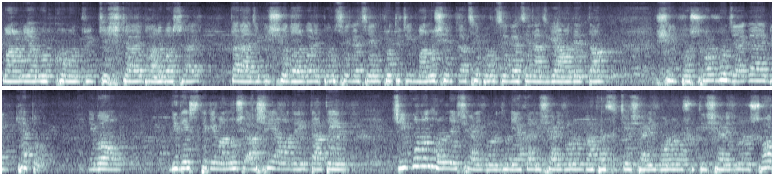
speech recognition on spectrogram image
মাননীয় মুখ্যমন্ত্রীর চেষ্টায় ভালোবাসায় তারা আজ বিশ্ব দরবারে পৌঁছে গেছেন প্রতিটি মানুষের কাছে পৌঁছে গেছেন। আজকে আমাদের তাঁত শিল্প সর্ব জায়গায় বিখ্যাত। এবং বিদেশ থেকে মানুষ আসে আমাদের এই তাঁতের যে কোনো ধরনের শাড়ি বলুন ধনিয়াখালির শাড়ি বলুন কাঁথা স্টিচের শাড়ি বলুন, সুতির শাড়ি বলুন, সব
